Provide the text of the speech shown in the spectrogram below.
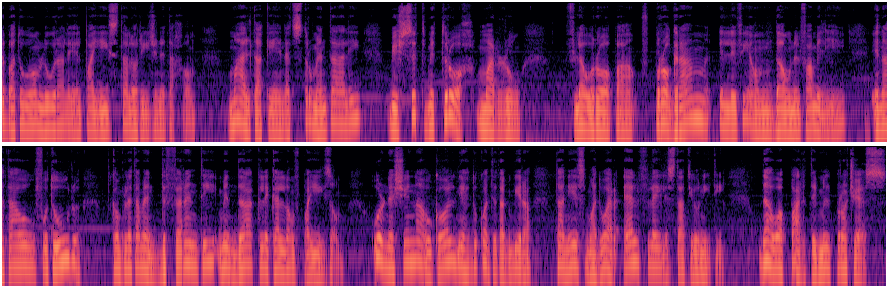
nibatuhom lura lejn il-pajjiż tal-oriġini tagħhom. Malta kienet strumentali biex sitt mitruħ marru fl-Ewropa f'programm illi fihom dawn il-familji ingħataw futur kompletament differenti minn dak li kellhom f'pajjiżhom. U rnexxinna wkoll nieħdu kwantità kbira ta' nies madwar elf lejn l-Istati Uniti. Da huwa parti mill-proċess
